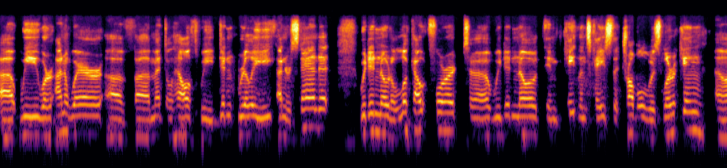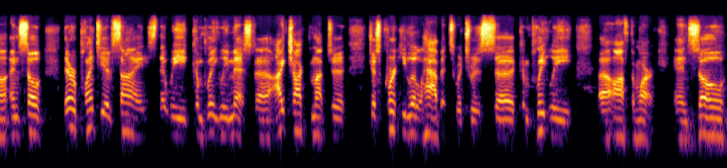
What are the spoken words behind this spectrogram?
uh, we were unaware of uh, mental health. We didn't really understand it. We didn't know to look out for it. Uh, we didn't know, in Caitlin's case, that trouble was lurking. Uh, and so there are plenty of signs that we completely missed. Uh, I chalked them up to just quirky little habits, which was uh, completely off the mark. And so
